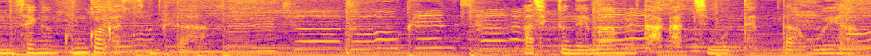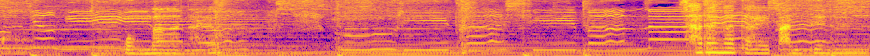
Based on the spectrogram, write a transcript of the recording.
인생은 꿈과 같습니다. 아직도 내 마음을 다 갖지 못했다 오해하고 원망하나요? 사랑하다의 반대는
